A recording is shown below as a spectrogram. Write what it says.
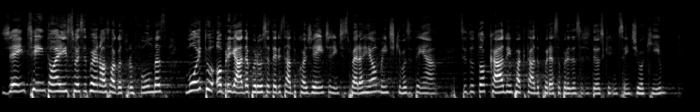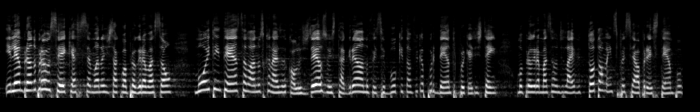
Gente, então é isso. Esse foi o nosso Águas Profundas. Muito obrigada por você ter estado com a gente. A gente espera realmente que você tenha sido tocado e impactado por essa presença de Deus que a gente sentiu aqui. E lembrando para você que essa semana a gente está com uma programação muito intensa lá nos canais da Colo de Deus, no Instagram, no Facebook, então fica por dentro, porque a gente tem uma programação de live totalmente especial para esse tempo.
